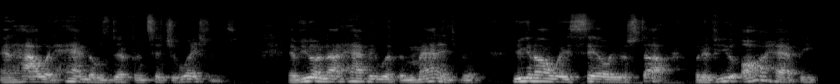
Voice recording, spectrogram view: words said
and how it handles different situations. If you are not happy with the management, you can always sell your stock. But if you are happy,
